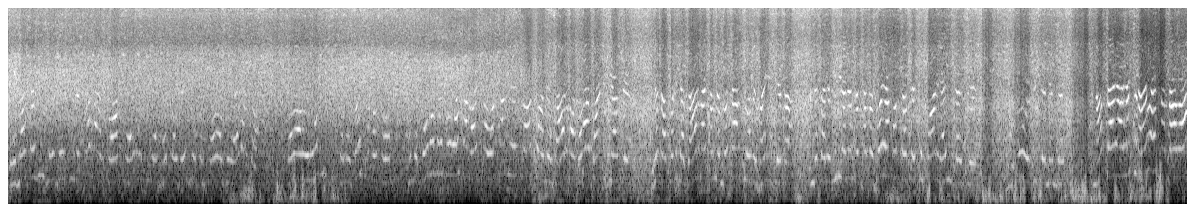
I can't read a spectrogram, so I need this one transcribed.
જય માતાજી જય દેવજીને પ્રણામ. તો આપણે અહીંયા છીએ મોટા રેડિયો પણ તળાવ જોઈ આવ્યા હતા. તળાવે ઓગણીસ તમે જોઈ શકો છો. અને પવનનો તો વરસાદ આજનો વરસાદ એટલો હતો અને ઝાડમાં ઘણા ભાંગી ગયા છે. ભેગા પડી ગયા. ઝાડમાં તમને બતાવશું અને ભાંગી ગયા હતા. અને તારે વિડીયોની અંદર તમે જોયા કરતા કે શું પાણી આવી જાય છે. અને બહુ વિડીયોની અંદર. અને આપણે અહીંયા લક્ષણ આવ્યા હતા નાવા.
